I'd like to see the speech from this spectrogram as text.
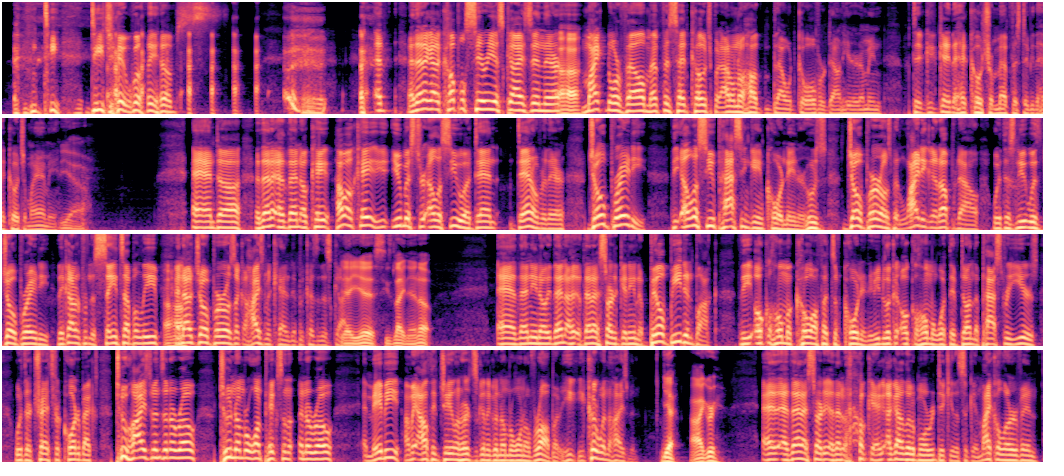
D- DJ Williams. And, and then I got a couple serious guys in there. Uh-huh. Mike Norvell, Memphis head coach, but I don't know how that would go over down here. I mean, to get the head coach from Memphis to be the head coach of Miami. Yeah, And uh, and then and then okay, how about okay, you, you Mr. LSU, uh, Dan Dan over there, Joe Brady, the LSU passing game coordinator, who's Joe Burrow's been lighting it up now with this new with Joe Brady. They got him from the Saints, I believe, and now Joe Burrow's like a Heisman candidate because of this guy. yeah, yes, he's lighting it up. And then you know, then I, then I started getting into Bill Bedenbaugh, the Oklahoma co-offensive coordinator. If you look at Oklahoma, what they've done the past three years with their transfer quarterbacks, two Heisman's in a row, two number one picks in, in a row, and maybe I mean I don't think Jalen Hurts is going to go number one overall, but he, he could win the Heisman. Yeah, I agree. And, and then I started, and then okay, I got a little more ridiculous again. Michael Irvin,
